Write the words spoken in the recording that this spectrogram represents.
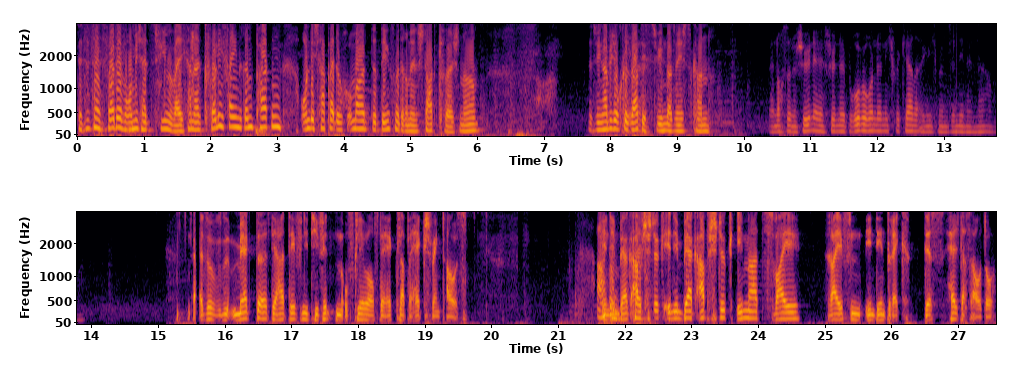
Das ist halt Vorteil, warum ich halt streame, weil ich kann halt Qualifying drin packen und ich habe halt auch immer das Dings mit drin, den Startcrash, ne? Deswegen habe ich auch gesagt, ich streame das, wenn ich es kann. Wäre noch so eine schöne, schöne Proberunde nicht verkehrt eigentlich mit dem Sentinel, ne? Aber Also merkt er, der hat definitiv hinten einen Aufkleber auf der Heckklappe, Heck schwenkt aus. In Achtung, dem Bergabstück, in dem Bergabstück immer zwei Reifen in den Dreck. Das hält das Auto.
